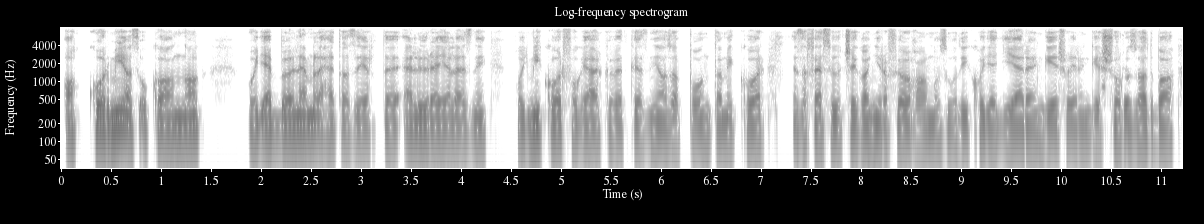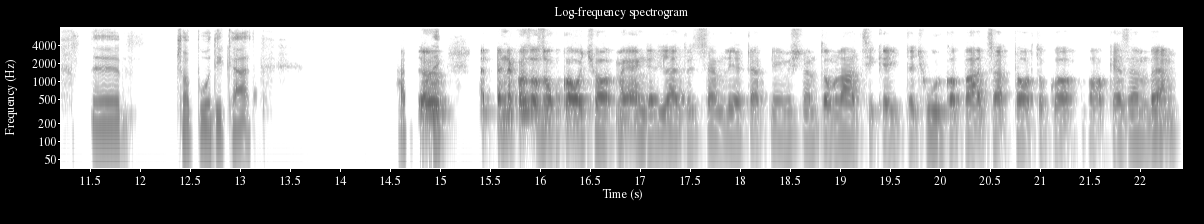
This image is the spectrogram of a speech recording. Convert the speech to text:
Akkor mi az oka annak, hogy ebből nem lehet azért előrejelezni, hogy mikor fog elkövetkezni az a pont, amikor ez a feszültség annyira fölhalmozódik, hogy egy ilyen rengés vagy rengés sorozatba ö, csapódik át. Hát, ö, ennek az az oka, hogyha megengedi, lehet, hogy szemléltetném is, nem tudom, látszik-e itt egy hurkapálcát tartok a, a kezemben,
